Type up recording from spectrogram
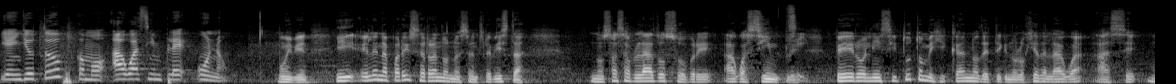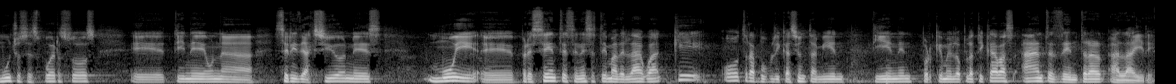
y en YouTube como Agua Simple 1. Muy bien. Y Elena, para ir cerrando nuestra entrevista, nos has hablado sobre agua simple, pero el Instituto Mexicano de Tecnología del Agua hace muchos esfuerzos, eh, tiene una serie de acciones muy eh, presentes en ese tema del agua. ¿Qué otra publicación también tienen? Porque me lo platicabas antes de entrar al aire.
